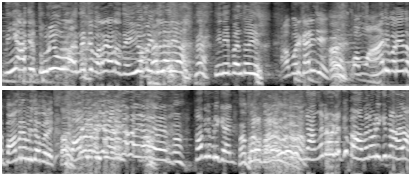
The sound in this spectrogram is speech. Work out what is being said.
നീ ആദ്യം തുണി ഉറ എന്നിട്ട് പറയണ ദൈവമേ അതല്ലടിയാ. ഇനിയിപ്പോ എന്തോ ചെയ്യും ആ, ഒരു കാര്യം ചെയ്യും ആര് പറയുന്നത് പാമ്പനെ പിടിച്ചാ പോരെ പാമ്പനെ പിടിക്കാൻ പാമ്പിനെ പിടിക്കാൻ. ഞങ്ങളുടെ ഇവിടെ പിടിക്കുന്ന ആളാ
